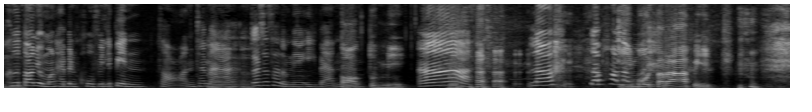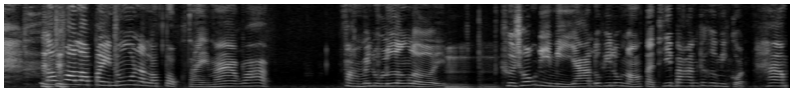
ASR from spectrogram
อืมคือตอนอยู่เมืองไทยเป็นครูฟิลิปปินส์สอนใช่ไหมเออเออเออก็จะใช้สำเนียงอีกแบบหนึตองกตุมมีเออแล้วแล้วพอเรากีโมตราปีแล้วพอเราไปนู่นน่ะเราตกใจมากว่า ฟังไม่รู้เรื่องเลยอืมอืมคือโชคดีมีญาติลูกพี่ลูกน้อง แต่ที่บ้านก็คือมีกฎห้าม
